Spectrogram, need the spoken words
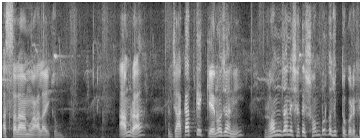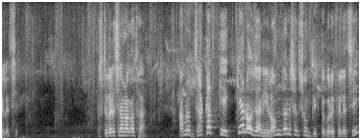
আসসালামু আলাইকুম। আমরা জাকাতকে কেন জানি রমজানের সাথে সম্পর্কযুক্ত করে ফেলেছি। বুঝতে পেরেছেন আমার কথা? আমরা জাকাতকে কেন জানি রমজানের সাথে সম্পৃক্ত করে ফেলেছি?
